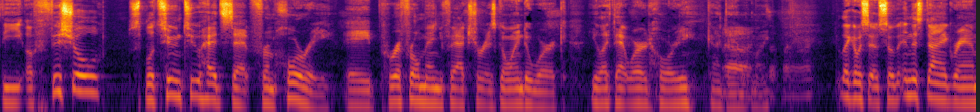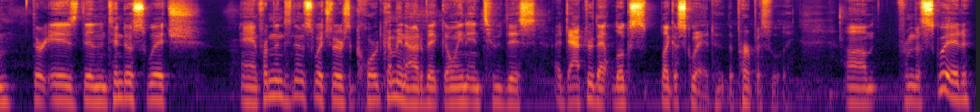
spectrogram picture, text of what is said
the official Splatoon 2 headset from Hori, a peripheral manufacturer, is going to work. You like that word, Hori? God damn Oh, it, Mike. that's a funny one. Like I was saying, so in this diagram, there is the Nintendo Switch, and from the Nintendo Switch, there's a cord coming out of it going into this adapter that looks like a squid, the purposefully. Um, from the squid,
